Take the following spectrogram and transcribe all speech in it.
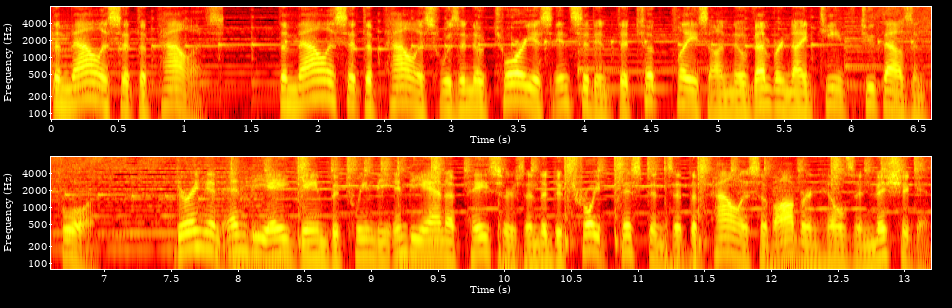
The Malice at the Palace. The Malice at the Palace was a notorious incident that took place on November 19, 2004. During an NBA game between the Indiana Pacers and the Detroit Pistons at the Palace of Auburn Hills in Michigan,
